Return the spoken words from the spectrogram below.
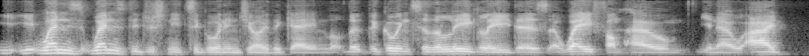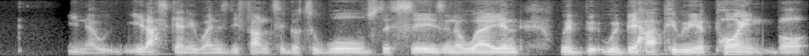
Wednesday, just need to go and enjoy the game. Look, they're going to the league leaders away from home. You know, I, you know, you'd ask any Wednesday fan to go to Wolves this season away, and we'd be, we'd be happy with a point. But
